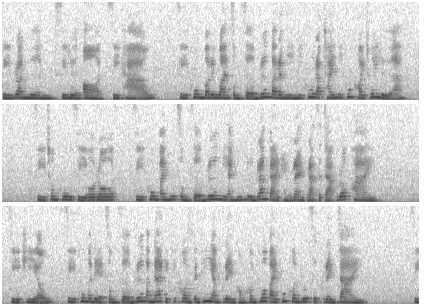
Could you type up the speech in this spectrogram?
สีบรอนเงิน สีเหลืองอ่อน สีขาว สีภูมิบริวารส่งเสริมเรื่องบารมีมีผู้รับใช้มีผู้คอยช่วยเหลือ สีชมพู สีโอโรส สีภูมิอายุส่งเสริมเรื่องมีอายุยืนร่างกายแข็งแรงปราศจากโรคภัย สีเขียว สีภูมิเดชส่งเสริมเรื่องอำนาจอิทธิพลเป็นที่ยำเกรงของคนทั่วไปผู้คนรู้สึกเกรงใจ สี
